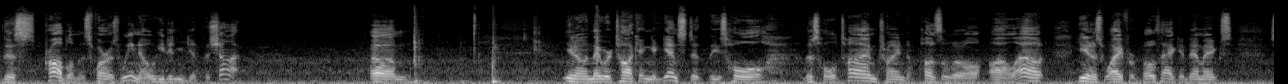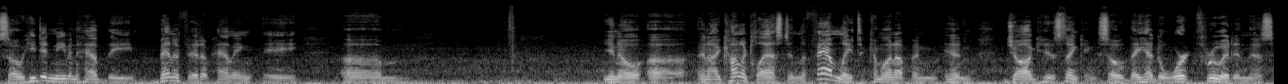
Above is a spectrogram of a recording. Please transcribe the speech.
this problem, as far as we know. He didn't get the shot. Um, you know, and they were talking against it these whole this whole time, trying to puzzle it all, all out. He and his wife are both academics. So he didn't even have the benefit of having a, um, you know, uh, an iconoclast in the family to come on up and, and jog his thinking. So they had to work through it in this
